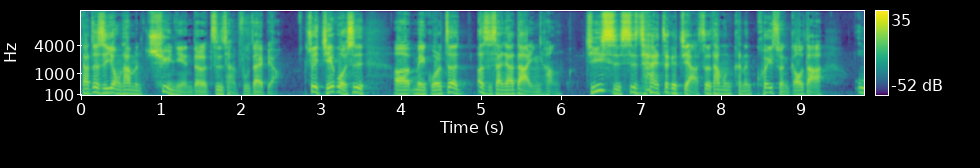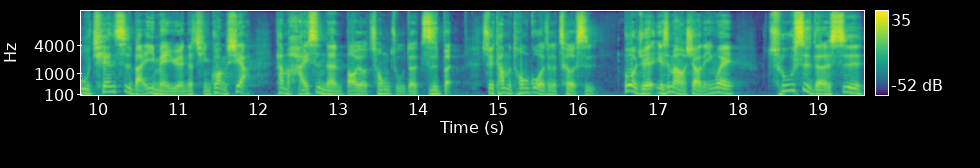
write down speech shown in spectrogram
那这是用他们去年的资产负债表，所以结果是，呃，美国这二十三家大银行，即使是在这个假设他们可能亏损高达五千四百亿美元的情况下，他们还是能保有充足的资本，所以他们通过这个测试。不过我觉得也是蛮好笑的，因为出事的是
